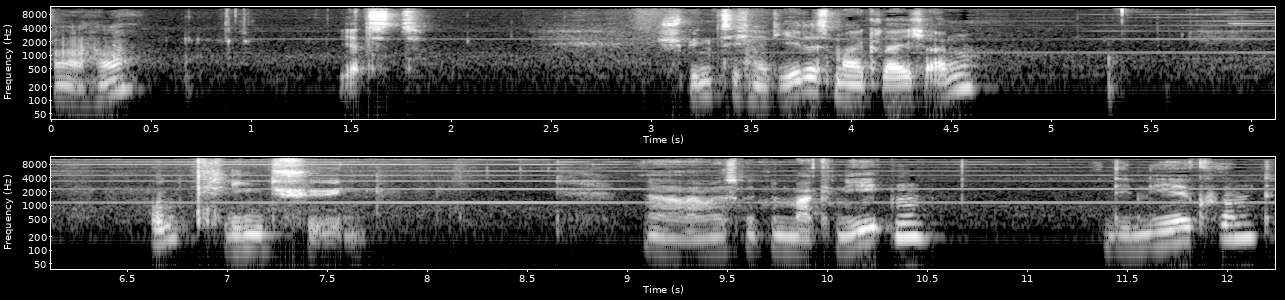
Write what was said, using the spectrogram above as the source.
Aha, jetzt. Schwingt sich nicht jedes Mal gleich an und klingt schön. Ja, wenn man es mit einem Magneten in die Nähe kommt,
